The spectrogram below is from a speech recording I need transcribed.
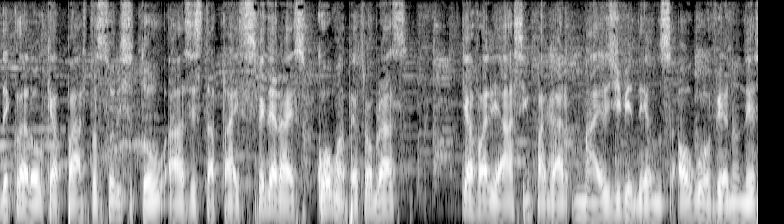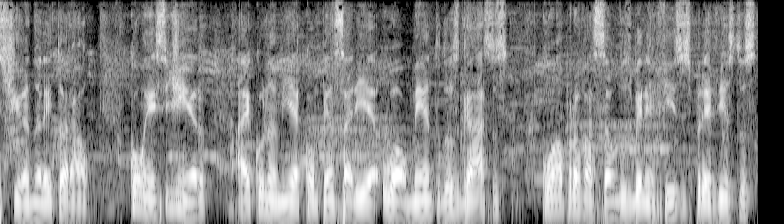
declarou que a pasta solicitou às estatais federais, como a Petrobras, que avaliassem pagar mais dividendos ao governo neste ano eleitoral. Com esse dinheiro, a economia compensaria o aumento dos gastos com a aprovação dos benefícios previstos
